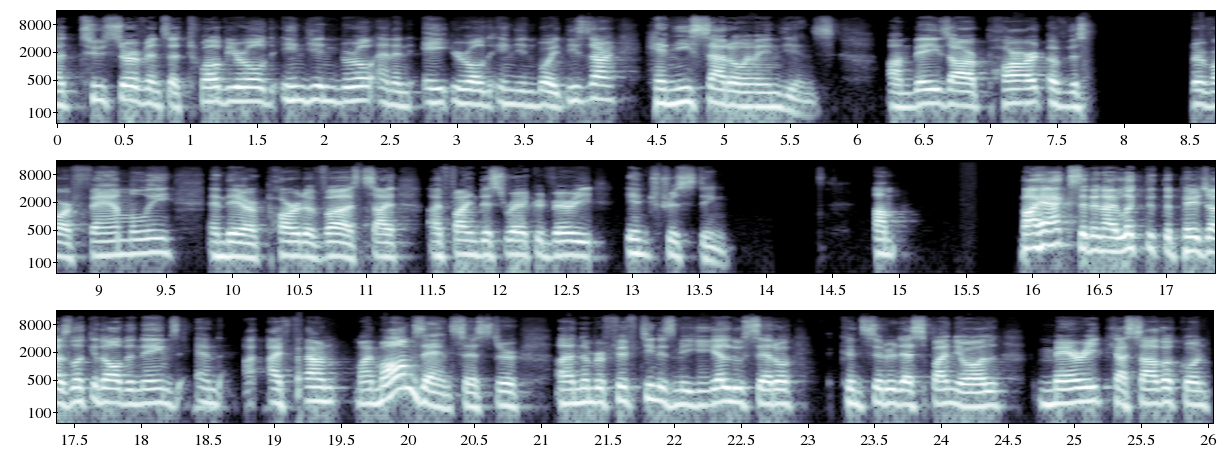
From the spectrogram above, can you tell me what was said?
uh, two servants, a 12 year old Indian girl and an eight year old Indian boy. These are Genízaro Indians. Um, these are part of the of our family and they are part of us. I, I find this record very interesting. Um, by accident, I looked at the page, I was looking at all the names, and I, I found my mom's ancestor. Uh, number 15 is Miguel Lucero, considered Espanol, married, casado con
